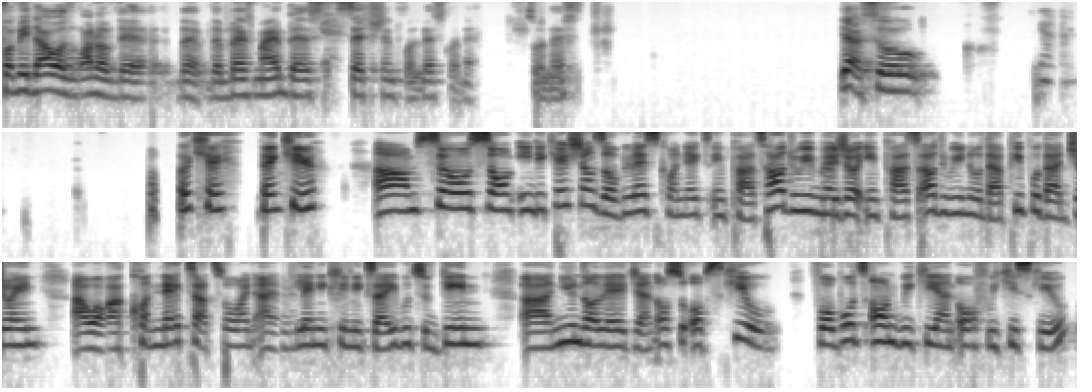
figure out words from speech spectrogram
for me that was one of the the, the best my best session for let's connect. So let's. Yeah so yeah. Okay, thank you. Um, so some indications of Let's Connect impact. How do we measure impact? How do we know that people that join our connectathon and learning clinics are able to gain uh, new knowledge and also upskill for both on wiki and off wiki skill?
